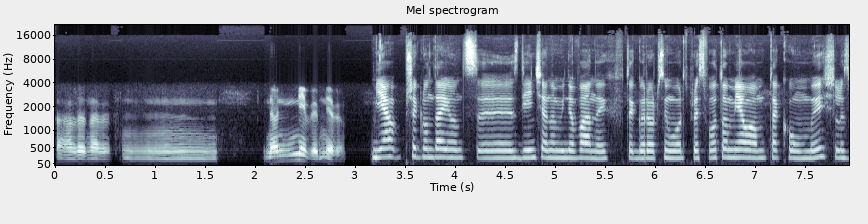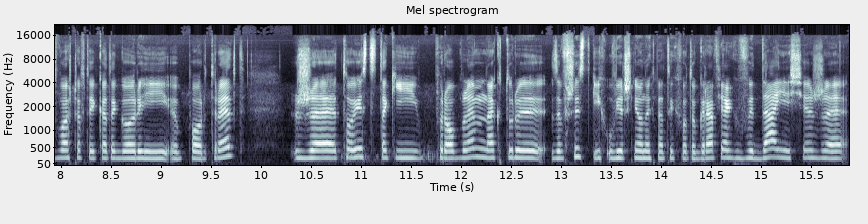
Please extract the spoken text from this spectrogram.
ale nawet mm, no nie wiem, nie wiem. Ja przeglądając y, zdjęcia nominowanych w tegorocznym WordPress Photo miałam taką myśl, zwłaszcza w tej kategorii portret, że to jest taki problem, na który ze wszystkich uwiecznionych na tych fotografiach wydaje się, że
